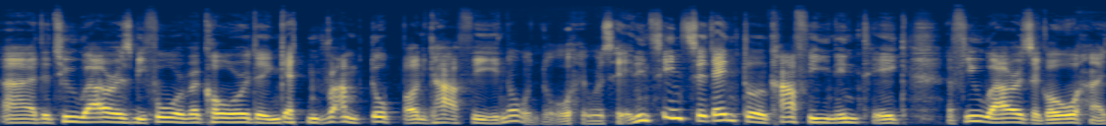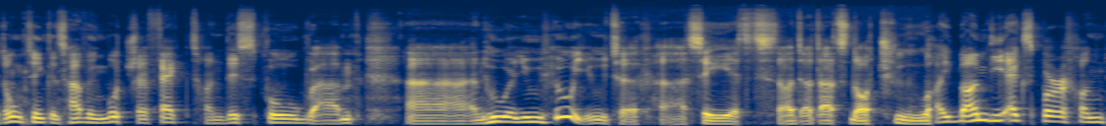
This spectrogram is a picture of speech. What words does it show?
uh, the two hours before recording getting ramped up on caffeine. No, no, it was an incidental caffeine intake a few hours ago. I don't think it's having much effect on this program. Uh, and who are you? Who are you to uh, say it's uh, that that's not true? I, I'm the expert on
